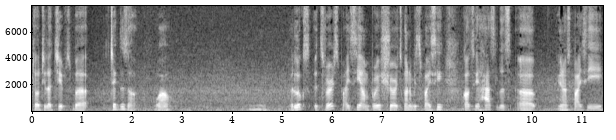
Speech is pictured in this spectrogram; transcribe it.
tortilla chips but check this out. Wow. Mm. it looks it's very spicy. I'm pretty sure it's gonna be spicy because it has this uh you know spicy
